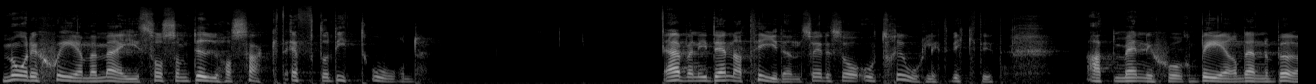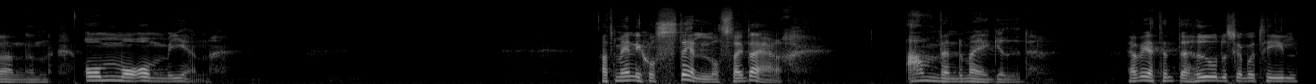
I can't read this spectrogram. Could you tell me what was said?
Må det ske med mig så som du har sagt efter ditt ord. Även i denna tiden så är det så otroligt viktigt att människor ber den bönen om och om igen. Att människor ställer sig där. Använd mig Gud. Jag vet inte hur det ska gå till.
